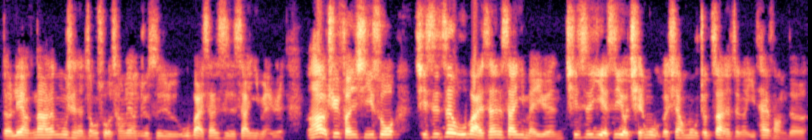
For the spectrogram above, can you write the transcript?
的量，那目前的总锁仓量就是五百三十三亿美元。然后还有去分析说，其实这五百三十三亿美元其实也是由前五个项目就占了整个以太坊的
